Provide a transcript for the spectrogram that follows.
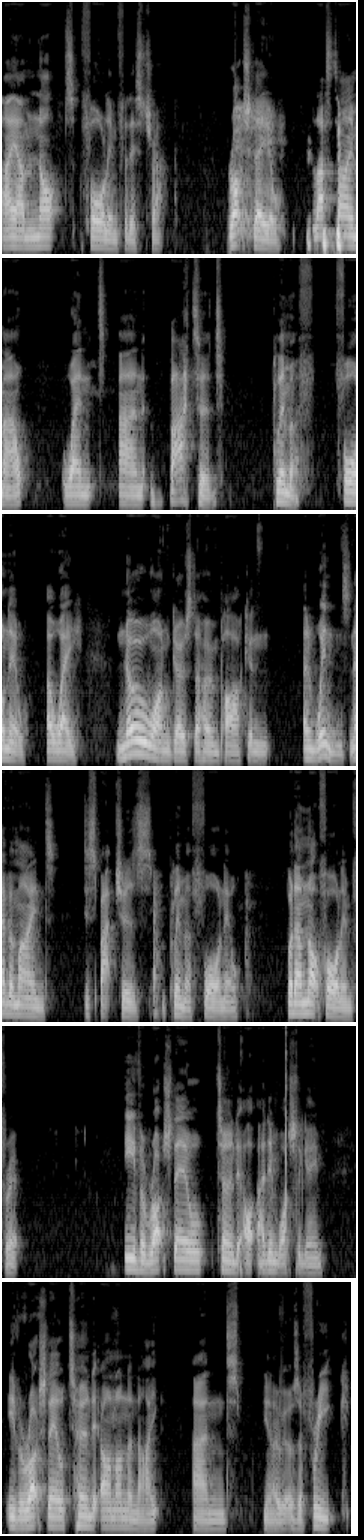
I am not falling for this trap. Rochdale, last time out, went and battered Plymouth 4 0 away. No one goes to home park and, and wins, never mind dispatches Plymouth 4 0. But I'm not falling for it. Either Rochdale turned it on, I didn't watch the game. Either Rochdale turned it on on the night and, you know, it was a freak,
